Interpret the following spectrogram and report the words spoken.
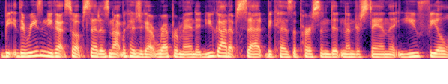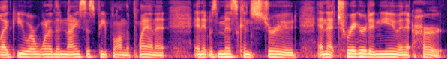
the reason you got so upset is not because you got reprimanded. You got upset because the person didn't understand that you feel like you are one of the nicest people on the planet, and it was misconstrued, and that triggered in you, and it hurt.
